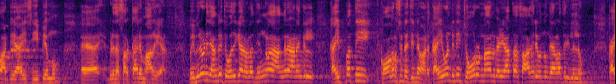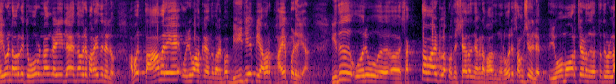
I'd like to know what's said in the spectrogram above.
പാർട്ടിയായി സി പി എമ്മും ഇവിടുത്തെ സർക്കാരും മാറുകയാണ്. അപ്പോൾ ഇവരോട് ഞങ്ങൾക്ക് ചോദിക്കാനുള്ളത് നിങ്ങൾ അങ്ങനെയാണെങ്കിൽ കൈപ്പത്തി കോൺഗ്രസിന്റെ ചിഹ്നമാണ്. കൈകൊണ്ട് ഇനി ചോറുണ്ണാൻ കഴിയാത്ത സാഹചര്യമൊന്നും കേരളത്തിൽ ഇല്ലല്ലോ. കൈകൊണ്ട് അവർക്ക് ചോറുണ്ണാൻ കഴിയില്ല എന്നവർ പറയുന്നില്ലല്ലോ. അപ്പോൾ താമരയെ ഒഴിവാക്കുക എന്ന് പറയുമ്പോൾ ബി ജെ പി അവർ ഭയപ്പെടുകയാണ്. ഇത് ഒരു ശക്തമായിട്ടുള്ള പ്രതിഷേധം ഞങ്ങളുടെ ഭാഗത്തു നിന്നുള്ള ഒരു സംശയമില്ല യുവമോർച്ചയുടെ നേതൃത്വത്തിലുള്ള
